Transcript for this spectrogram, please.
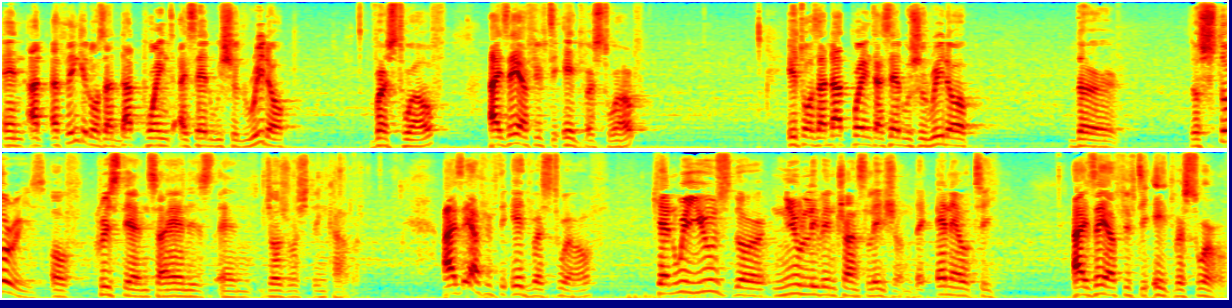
and I, I think it was at that point I said we should read up verse 12. Isaiah 58, verse 12. It was at that point I said we should read up the, the stories of Christian Scientists and George Washington Carver. Isaiah 58, verse 12. Can we use the New Living Translation, the NLT? Isaiah 58, verse 12.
